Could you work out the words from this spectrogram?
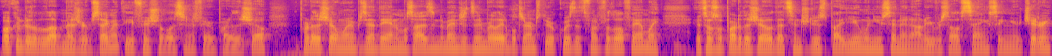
Welcome to the Beloved Measure Up segment, the official listener's favorite part of the show. The part of the show when we present the animal size and dimensions in relatable terms through a quiz that's fun for the whole family. It's also part of the show that's introduced by you when you send an audio yourself saying, singing, or chittering.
